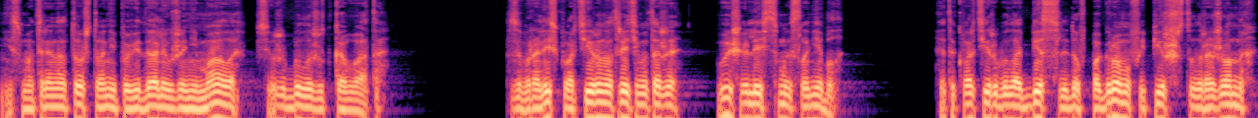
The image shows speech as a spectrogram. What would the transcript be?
Несмотря на то, что они повидали уже немало, все же было жутковато. Забрались в квартиру на третьем этаже. Выше лезть смысла не было. Эта квартира была без следов погромов и пиршества зараженных.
